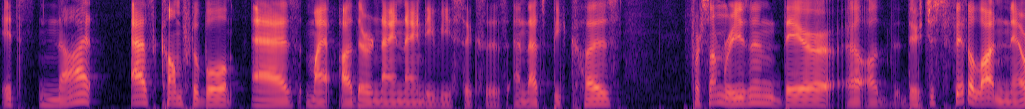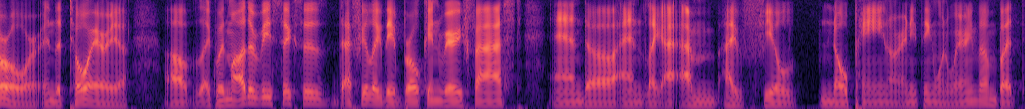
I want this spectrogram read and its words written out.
It's not as comfortable as my other 990 V6s, and that's because for some reason they're uh, uh, they just fit a lot narrower in the toe area. Uh, like with my other V6s, I feel like they broke in very fast, and uh, and like I, I'm I feel no pain or anything when wearing them. But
